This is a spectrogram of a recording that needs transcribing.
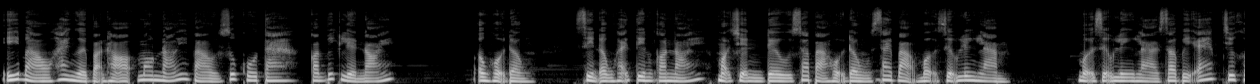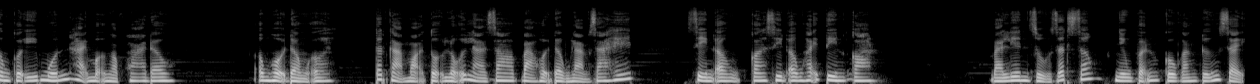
Ý bảo hai người bọn họ mau nói vào giúp cô ta. Con Bích liền nói. Ông hội đồng, xin ông hãy tin con nói mọi chuyện đều do bà hội đồng sai bảo mợ Diệu Linh làm. Mợ Diệu Linh là do bị ép chứ không có ý muốn hại mợ Ngọc Hoa đâu. Ông hội đồng ơi, tất cả mọi tội lỗi là do bà hội đồng làm ra hết. Xin ông, con xin ông hãy tin con. Bà Liên dù rất sốc nhưng vẫn cố gắng đứng dậy,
